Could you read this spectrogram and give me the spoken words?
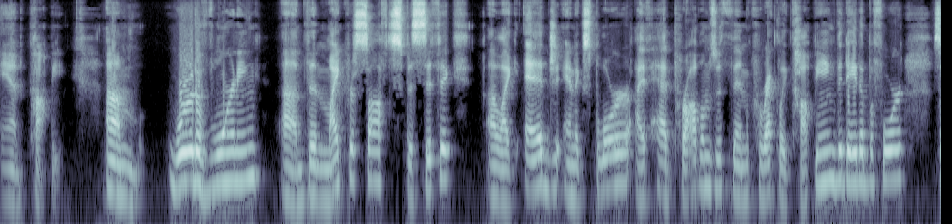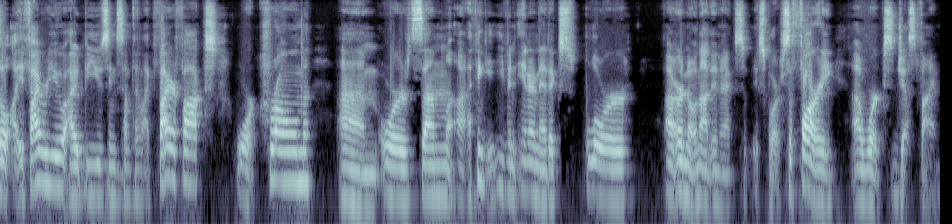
and copy. Um, word of warning, uh, the Microsoft specific uh, like Edge and Explorer, I've had problems with them correctly copying the data before. So if I were you, I would be using something like Firefox or Chrome um, or some, uh, I think even Internet Explorer, uh, or no, not Internet Explorer, Safari uh, works just fine.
